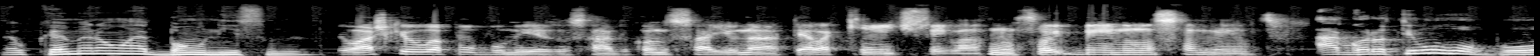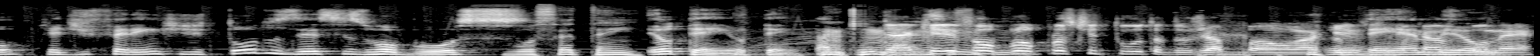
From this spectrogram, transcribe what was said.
É, O Cameron é bom nisso, né? Eu acho que eu apubo mesmo, sabe? Quando saiu na tela quente, sei lá. Não foi bem no lançamento. Agora eu tenho um robô que é diferente de todos esses robôs. Você tem. Eu tenho, eu tenho. Tá aqui em É aquele robô prostituta do Japão lá. Que Eu tenho, é meu. É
